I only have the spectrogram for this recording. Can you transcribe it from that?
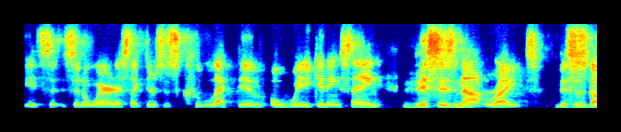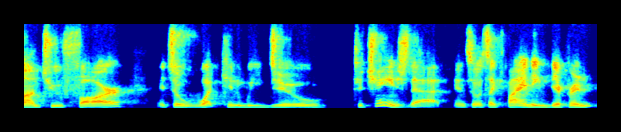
it's it's an awareness like there's this collective awakening saying this is not right this has gone too far and so what can we do to change that. And so it's like finding different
